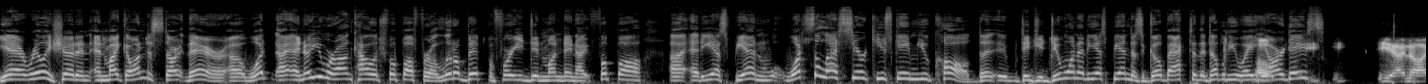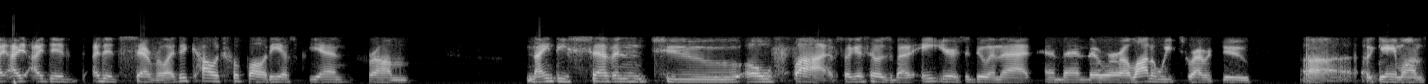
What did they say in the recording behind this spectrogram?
Yeah, it really should. And, and Mike, I wanted to start there. Uh, what I know you were on college football for a little bit before you did Monday Night Football uh, at ESPN. What's the last Syracuse game you called? Did you do one at ESPN? Does it go back to the WAER oh, days? Yeah, no, I, I, I did. I did several. I did college football at ESPN from 97 to 05. So I guess I was about eight years of doing that. And then there were a lot of weeks where I would do uh, a game on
